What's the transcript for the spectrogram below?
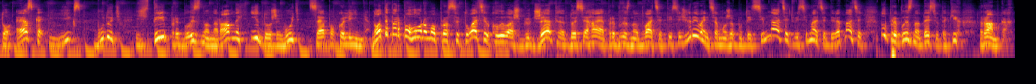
то S і X будуть йти приблизно на равних і доживуть це покоління. Ну а тепер поговоримо про ситуацію, коли ваш бюджет досягає приблизно 20 тисяч гривень. Це може бути 17, 18, 19, ну приблизно десь у таких рамках.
